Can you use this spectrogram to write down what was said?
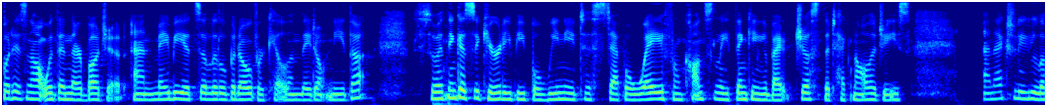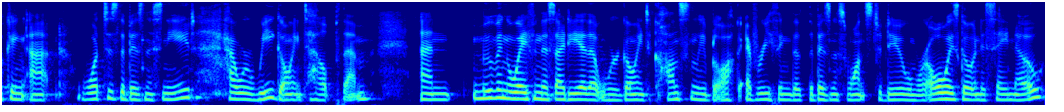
but it's not within their budget. And maybe it's a little bit overkill and they don't need that. So I think as security people, we need to step away from constantly thinking about just the technologies and actually looking at what does the business need? How are we going to help them? And moving away from this idea that we're going to constantly block everything that the business wants to do and we're always going to say no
